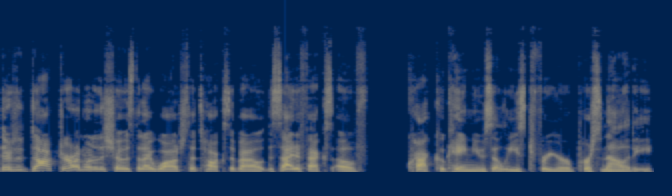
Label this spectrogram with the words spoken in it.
There's a doctor on one of the shows that I watched that talks about the side effects of crack cocaine use, at least for your personality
